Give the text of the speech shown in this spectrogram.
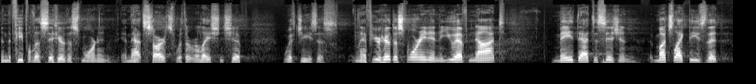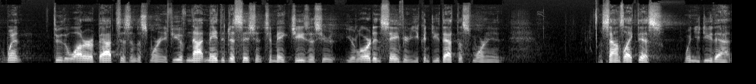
in the people that sit here this morning. And that starts with a relationship with Jesus. And if you're here this morning and you have not made that decision, much like these that went through the water of baptism this morning, if you have not made the decision to make Jesus your, your Lord and Savior, you can do that this morning. It sounds like this when you do that.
